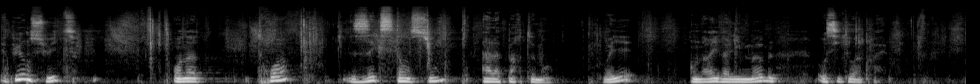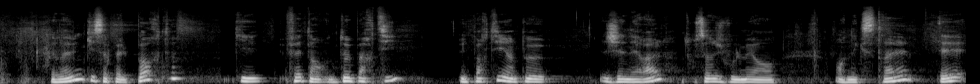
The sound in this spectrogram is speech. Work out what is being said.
et puis ensuite, on a trois extensions à l'appartement. Vous voyez, on arrive à l'immeuble aussitôt après. Il y en a une qui s'appelle Porte, qui est faite en deux parties. Une partie un peu générale, tout ça je vous le mets en, extrait, et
